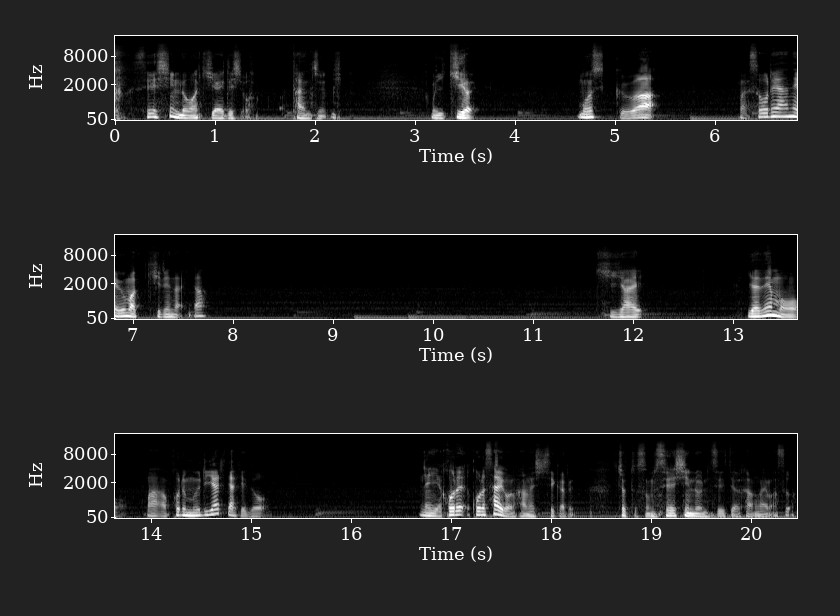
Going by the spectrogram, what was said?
精神論は気合でしょ。単純に。もう勢い。もしくは、まあ、それはね、うまく切れないな。気合。いや、でも、まあ、これ無理やりだけど、ね、いや、これ、これ最後の話してから、ちょっとその精神論については考えますわ。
